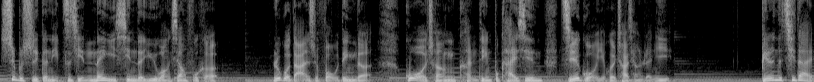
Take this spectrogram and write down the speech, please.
是不是跟你自己内心的欲望相符合？如果答案是否定的，过程肯定不开心，结果也会差强人意。别人的期待，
